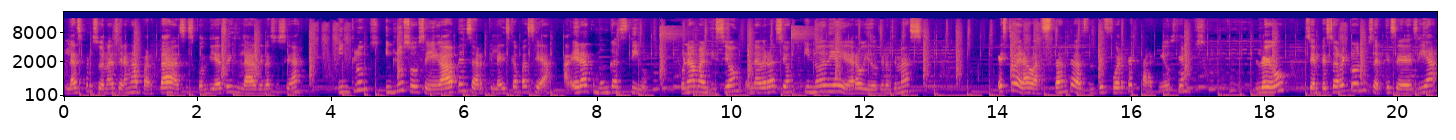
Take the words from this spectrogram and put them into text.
las personas eran apartadas, escondidas aisladas de la sociedad. Incluso, incluso se llegaba a pensar que la discapacidad era como un castigo, una maldición, una aberración y no debía llegar a oídos de los demás. Esto era bastante, bastante fuerte para aquellos tiempos. Luego se empezó a reconocer que se decía,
